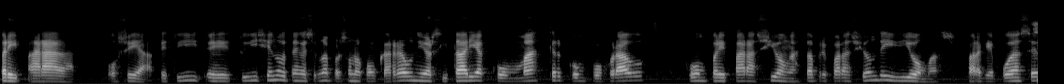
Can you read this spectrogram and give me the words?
preparada. O sea, te estoy, eh, estoy diciendo que tenga que ser una persona con carrera universitaria, con máster, con posgrado, con preparación, hasta preparación de idiomas, para que pueda ser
